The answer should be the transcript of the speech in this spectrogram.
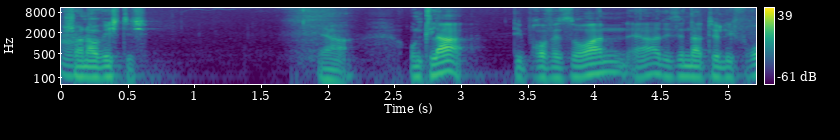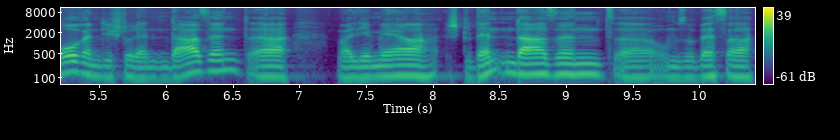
Ja. Schon auch wichtig. Ja. Und klar, die Professoren, ja, die sind natürlich froh, wenn die Studenten da sind, äh, weil je mehr Studenten da sind, äh, umso besser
